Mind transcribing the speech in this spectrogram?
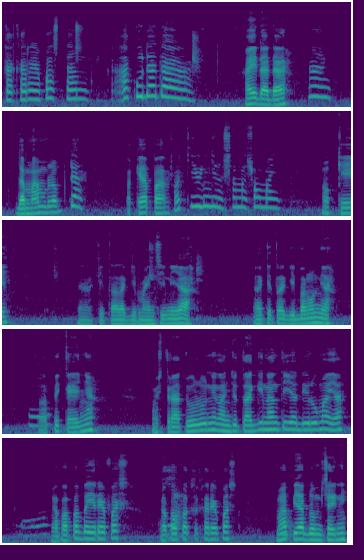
kakak Revas dan aku Dada. Hai Dada. Hai. Damam belum? Dah pakai apa? Roti unyil sama somai. Oke. Ya kita lagi main sini ya. Nah, kita lagi bangun ya tapi kayaknya mau istirahat dulu nih lanjut lagi nanti ya di rumah ya. Nggak apa-apa bayi Revas. Nggak apa-apa kakak Revas. Maaf ya belum bisa ini.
